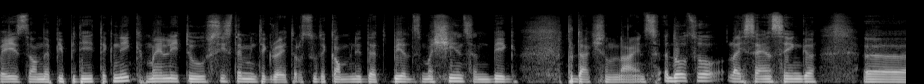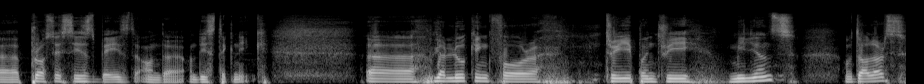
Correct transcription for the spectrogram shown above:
based on the PPD technique, mainly to system integrators, to the company that builds machines and big production lines, and also licensing uh, processes based on, the, on this technique. Uh, we are looking for 3.3 millions of dollars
